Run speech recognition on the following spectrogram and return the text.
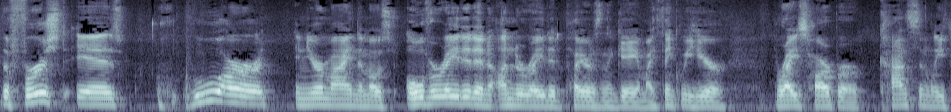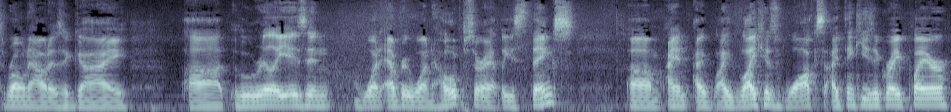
the first is who are in your mind the most overrated and underrated players in the game? I think we hear Bryce Harper constantly thrown out as a guy uh, who really isn't what everyone hopes or at least thinks. Um, I, I, I like his walks. I think he's a great player,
